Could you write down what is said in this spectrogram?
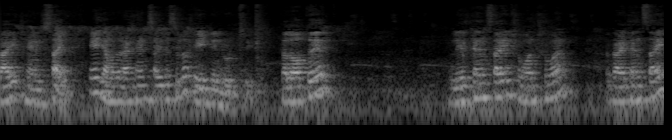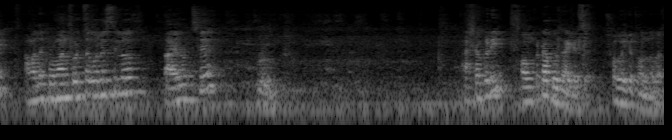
রাইট হ্যান্ড সাইড এই যে আমাদের রাইট হ্যান্ড সাইডে ছিল এইটিন রুট থ্রি তাহলে অতএব লেফট হ্যান্ড সাইড সমান সমান রাইট হ্যান্ড সাইড আমাদের প্রমাণ করতে বলেছিল, তাই হচ্ছে আশা করি অঙ্কটা বোঝা গেছে। সবাইকে ধন্যবাদ.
